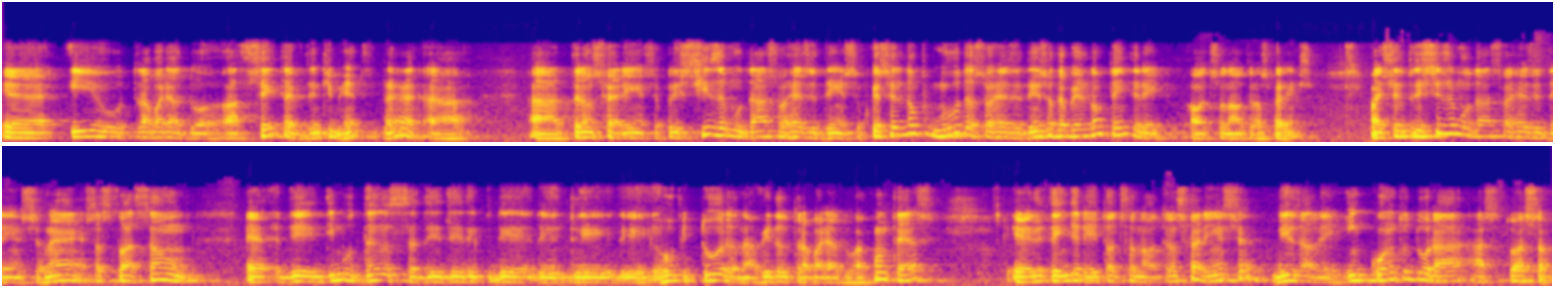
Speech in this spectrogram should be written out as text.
é, e o trabalhador aceita, evidentemente, né, a, a transferência, precisa mudar a sua residência, porque se ele não muda a sua residência, também ele não tem direito ao adicional transferência. Mas se ele precisa mudar a sua residência, né, essa situação é, de, de, mudança, de, de, de, ruptura na vida do trabalhador acontece, ele tem direito ao adicional transferência, diz a lei, enquanto durar a situação.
